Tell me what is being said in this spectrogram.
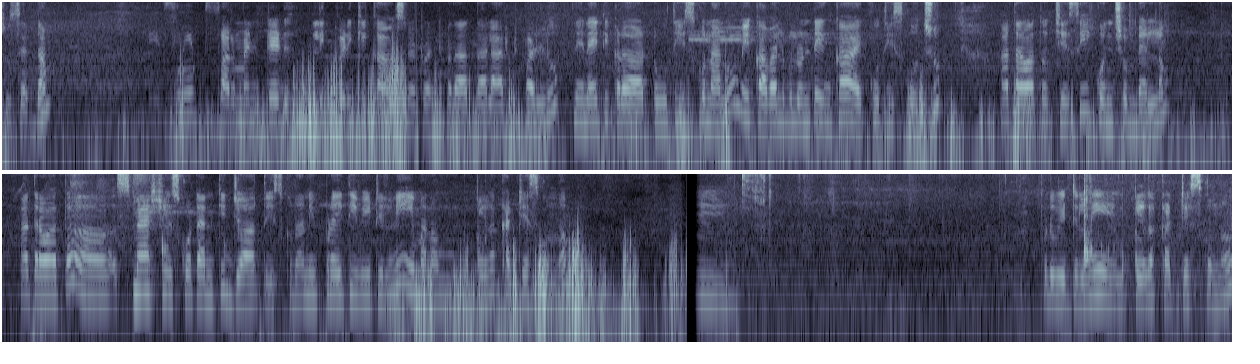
చూసేద్దాం. ఈ ఫ్రూట్ ఫర్మెంటెడ్ లిక్విడ్కి కావాల్సినటువంటి పదార్థాలు అరటిపళ్ళు. నేనైతే ఇక్కడ టూ తీసుకున్నాను. మీకు అవైలబుల్ ఉంటే ఇంకా ఎక్కువ తీసుకోవచ్చు. ఆ తర్వాత వచ్చేసి కొంచెం బెల్లం. ఆ తర్వాత స్మాష్ చేసుకోవటానికి జార్ తీసుకున్నాను. ఇప్పుడైతే వీటిల్ని మనం ముక్కలుగా కట్ చేసుకుందాం. ఇప్పుడు వీటిల్ని ముక్కలుగా కట్ చేసుకుందాం.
